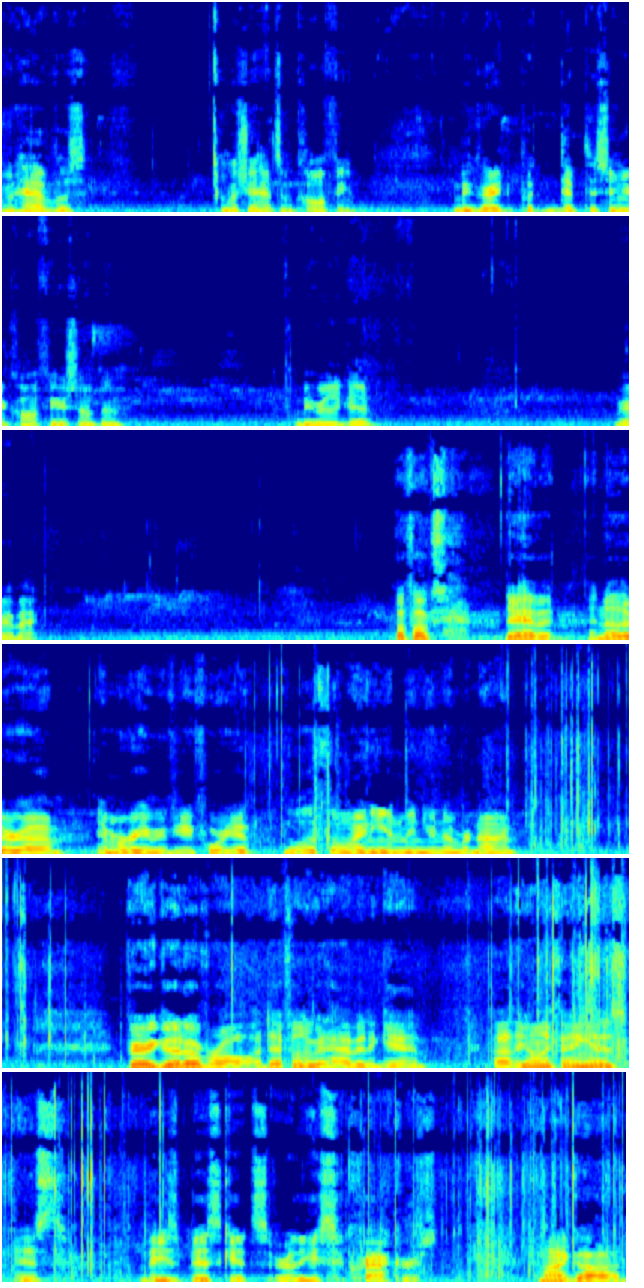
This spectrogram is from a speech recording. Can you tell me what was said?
would have was, I wish it had some coffee. It'd be great to put dip this in your coffee or something. It'd be really good. Be right back. Well, folks, there you have it. Another uh, MRE review for you. The Lithuanian menu number nine very good overall. I definitely would have it again. Uh, the only thing is, is these biscuits or these crackers, my God.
